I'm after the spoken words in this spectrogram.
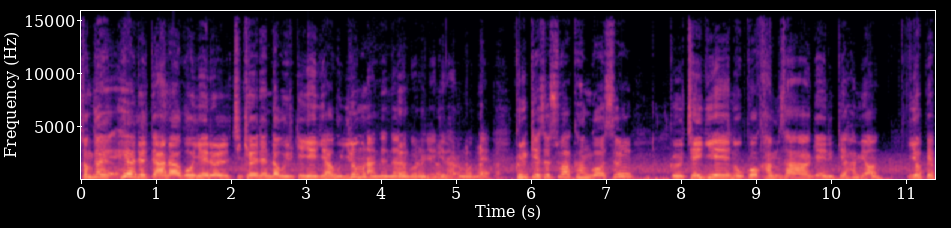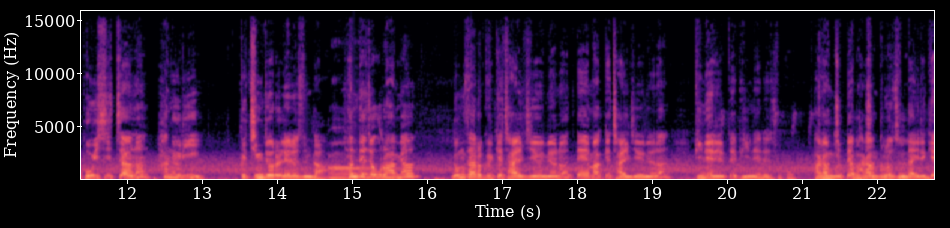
정작 해야 될 때 안 하고 얘를 지켜야 된다고 이렇게 얘기하고 이러면 안 된다는 거를 얘기를 하는 건데 그렇게 해서 수확한 것을 그 제기에 놓고 감사하게 이렇게 하면 이 옆에 보이시지 않은 하늘이 그 징조를 내려준다. 아. 현대적으로 하면 농사를 그렇게 잘 지으면은 때에 맞게 잘 지으면은 비 내릴 때 비 내려주고 바람 불 그렇죠, 때 그렇죠, 바람 불어준다 그렇죠. 이렇게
